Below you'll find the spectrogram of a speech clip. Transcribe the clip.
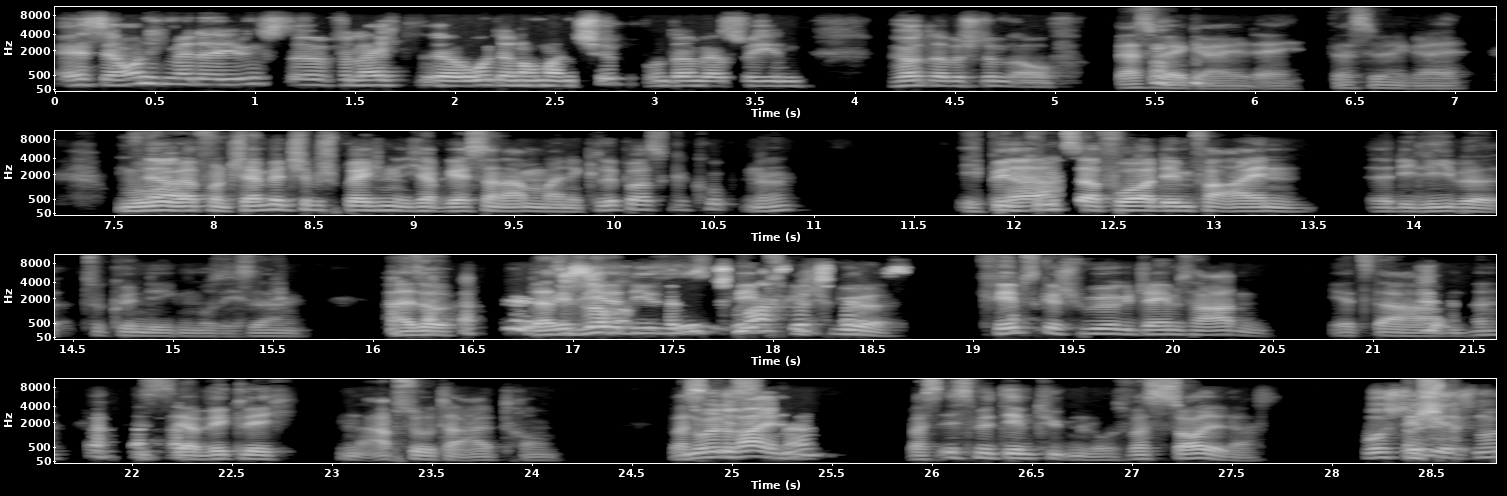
er ist ja auch nicht mehr der Jüngste, vielleicht äh, holt er nochmal einen Chip und dann wäre es für ihn, hört er bestimmt auf. Das wäre geil, ey. Das wäre geil. Und wo wir Ja. gerade von Championship sprechen, ich habe gestern Abend meine Clippers geguckt, ne? Ich bin Ja. kurz davor, dem Verein äh, die Liebe zu kündigen, muss ich sagen. Also, dass Wieso? wir dieses Krebsgeschwür? Krebsgeschwür James Harden jetzt da haben, ne? Ist ja wirklich ein absoluter Albtraum. Was 0-3, ist denn- ne? Was ist mit dem Typen los? Was soll das? Wo steht die jetzt? 03?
